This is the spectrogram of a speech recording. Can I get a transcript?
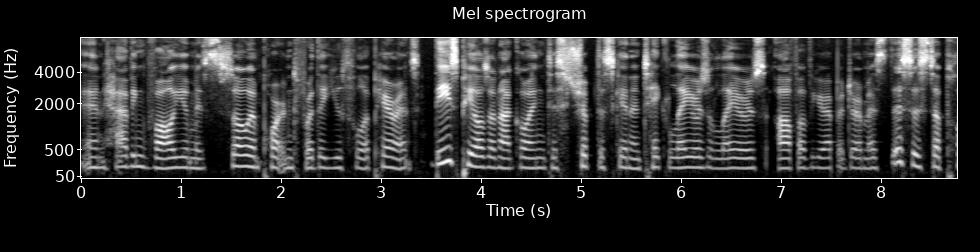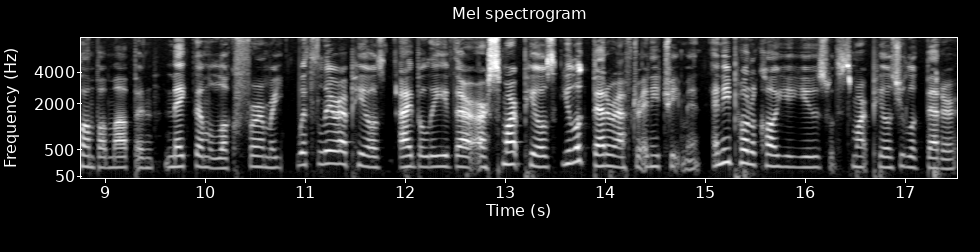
and having volume is so important for the youthful appearance. These peels are not going to strip the skin and take layers and layers off of your epidermis. This is to plump them up and make them look firmer. With Lira peels, I believe there are smart peels. You look better after any treatment. Any protocol you use with smart peels, you look better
